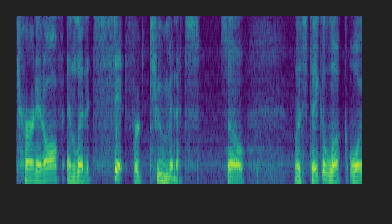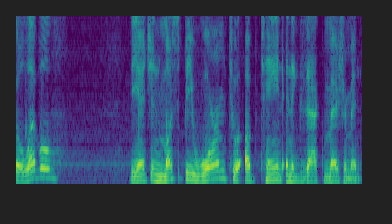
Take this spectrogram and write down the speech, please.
turn it off, and let it sit for two minutes. So let's take a look. Oil level. The engine must be warm to obtain an exact measurement.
